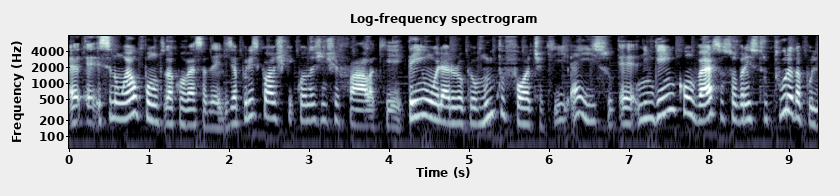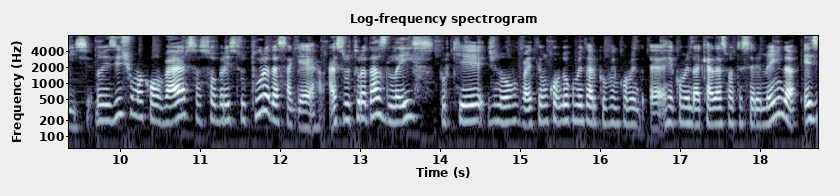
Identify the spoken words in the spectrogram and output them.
É, é, esse não é o ponto da conversa deles. E é por isso que eu acho que quando a gente fala que tem um olhar europeu muito forte aqui, é isso. É, ninguém conversa sobre a estrutura da polícia. Não existe uma conversa sobre a estrutura dessa guerra, a estrutura das leis, porque, de novo, vai ter um documentário que eu vou é, recomendar que é a 13 terceira emenda. Existe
